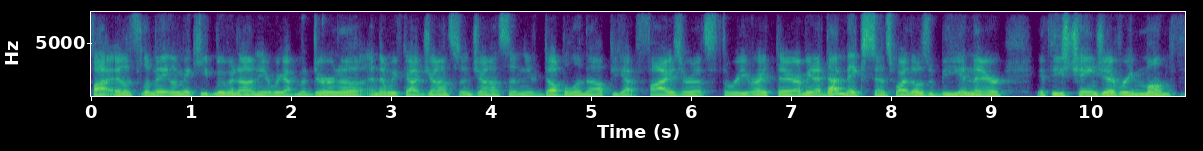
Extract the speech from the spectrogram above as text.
five, let's let me let me keep moving on here. We got moderna and then we've got johnson and johnson. You're doubling up. You got pfizer that's three right there. I mean that makes sense why those would be in there. If these change every month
